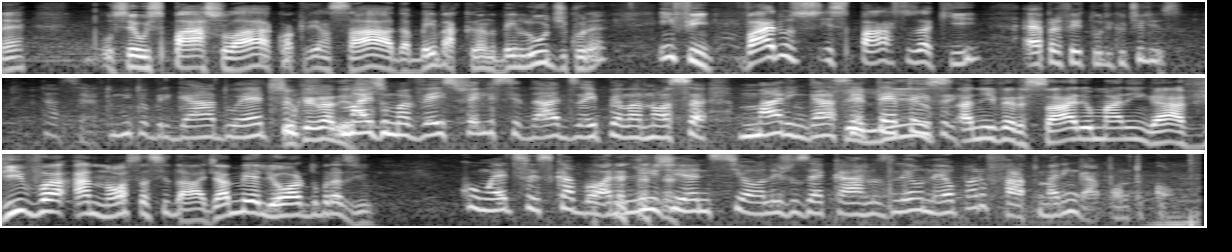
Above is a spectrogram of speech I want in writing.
né? O seu espaço lá com a criançada, bem bacana, bem lúdico, né? Enfim, vários espaços aqui é a Prefeitura que utiliza. Tá certo, muito obrigado Edson. Eu que agradeço. Mais uma vez, felicidades aí pela nossa Maringá Feliz 76. aniversário Maringá, viva a nossa cidade, a melhor do Brasil. Com Edson Escabora, Ligiane Ciola e José Carlos Leonel para o fatomaringá.com.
